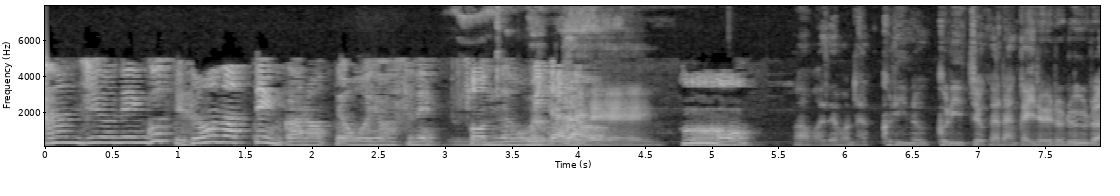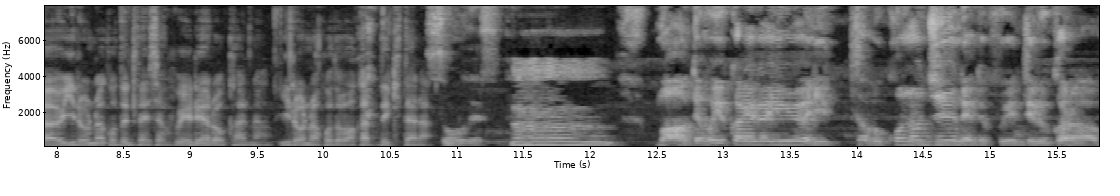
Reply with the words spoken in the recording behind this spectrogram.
30年後ってどうなってんかなって思いますね。うん。そんなの見たあ、ら。まあまあでもな国の国っていうかなんかいろいろルールはいろんなことに対しては増えるやろうからな。いろんなこと分かってきたら。そうですね。うん。まあでもゆかりが言うように多分この10年で増えてるから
